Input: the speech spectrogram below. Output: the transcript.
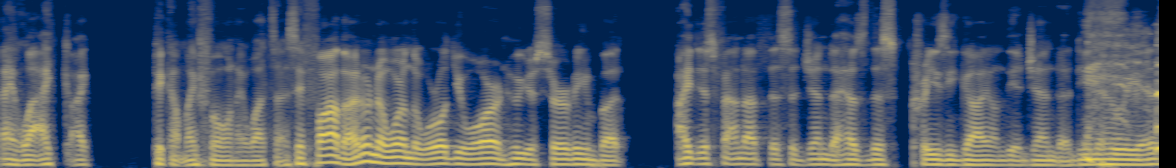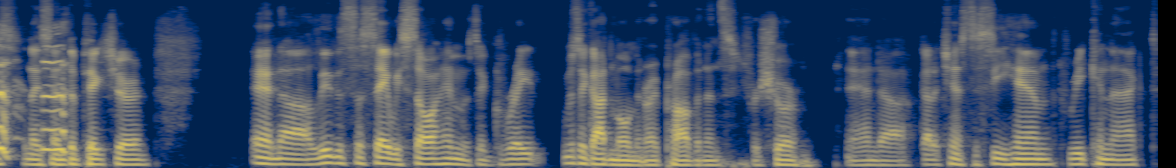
I like I pick up my phone, I WhatsApp, I say, Father, I don't know where in the world you are and who you're serving, but I just found out this agenda has this crazy guy on the agenda. Do you know who he is? and I sent a picture. And uh, needless to say, we saw him. It was a great, it was a God moment, right? Providence for sure. And uh, got a chance to see him, reconnect.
